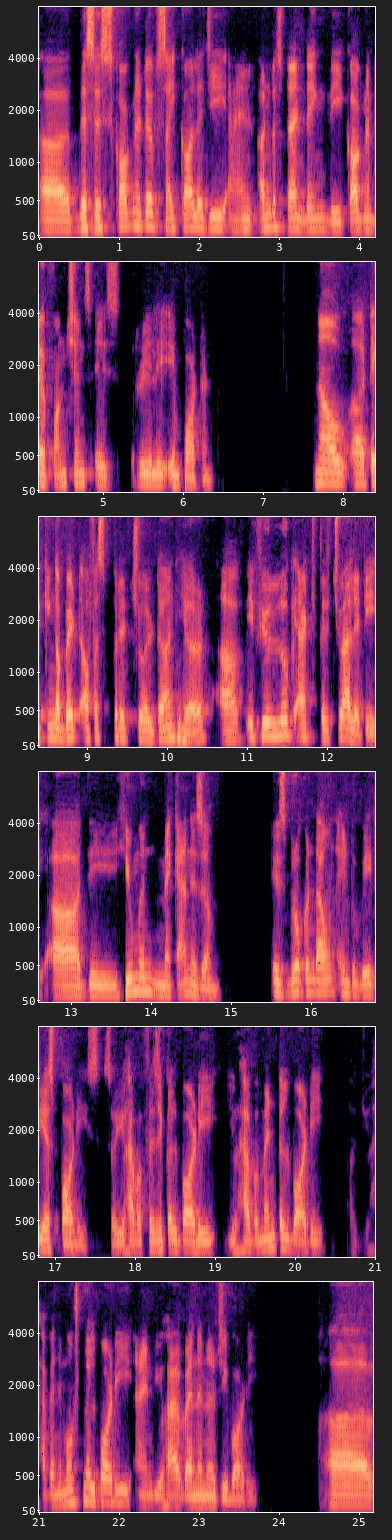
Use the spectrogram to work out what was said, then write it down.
uh, this is cognitive psychology and understanding the cognitive functions is really important. Now uh, taking a bit of a spiritual turn here uh, if you look at spirituality uh, the human mechanism is broken down into various bodies. So you have a physical body you have a mental body have an emotional body and you have an energy body uh,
